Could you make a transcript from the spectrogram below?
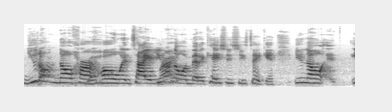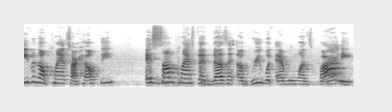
You don't know her Right. whole entire. You Right. don't know what medication she's taking. You know, even though plants are healthy, it's some mm-hmm. plants that doesn't agree with everyone's body.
